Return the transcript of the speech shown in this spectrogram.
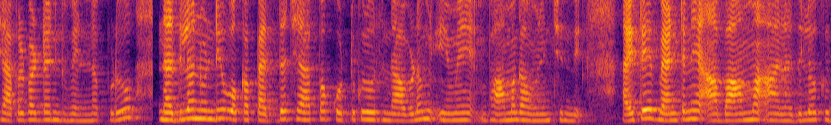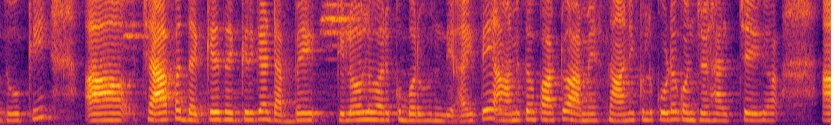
చేపలు పడడానికి వెళ్ళినప్పుడు నదిలో నుండి ఒక పెద్ద చేప కొట్టుకుని రావడం ఈమె బామ్మ గమనించింది. అయితే వెంటనే ఆ బామ్మ ఆ నదిలోకి దూకి ఆ చేప దగ్గర దగ్గరగా డెబ్బై కిలోల వరకు బరువు ఉంది అయితే ఆమెతో పాటు ఆమె స్థానికులు కూడా కొంచెం హెల్ప్ చేయగా ఆ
